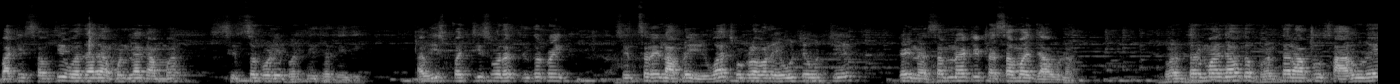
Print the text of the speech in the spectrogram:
બાકી સૌથી વધારે અમરલા ગામમાં શિક્ષકોની ભરતી થતી હતી. આ વીસ, પચીસ વર્ષથી તો કંઈ શિક્ષણ એટલે આપણે યુવા છોકરાઓને એવું કેવું છે કંઈ નસમના કે ટસામાં જાવ ના. ભણતરમાં જાઓ તો ભણતર આપણું સારું રહે,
